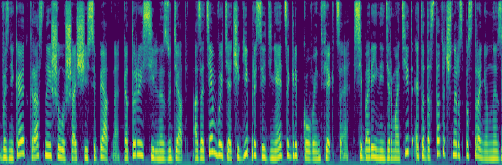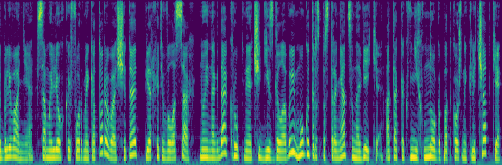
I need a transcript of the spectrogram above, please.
возникают красные шелушащиеся пятна, которые сильно зудят. А затем в эти очаги присоединяется грибковая инфекция. Сибарейный дерматит – это достаточно распространенное заболевание, самой легкой формой которого считают перхоть в волосах. Но иногда крупные очаги с головы могут распространяться на веки, а так как в них много подкожной клетчатки,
